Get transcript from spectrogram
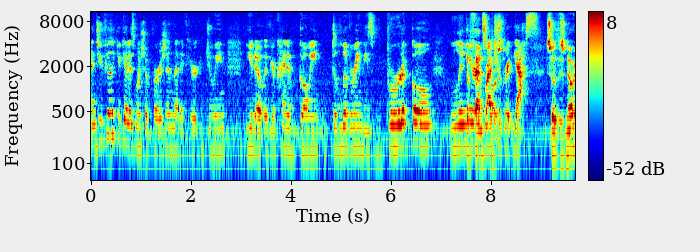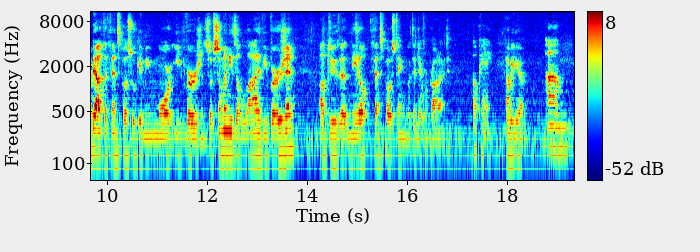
And do you feel like you get as much eversion than if you're doing, you know, if you're kind of going, delivering these vertical, linear, retrograde? Yes. So there's no doubt the fence post will give me more eversion. So if someone needs a lot of eversion, I'll do the needle fence posting with a different product. Okay. How about you? Um,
